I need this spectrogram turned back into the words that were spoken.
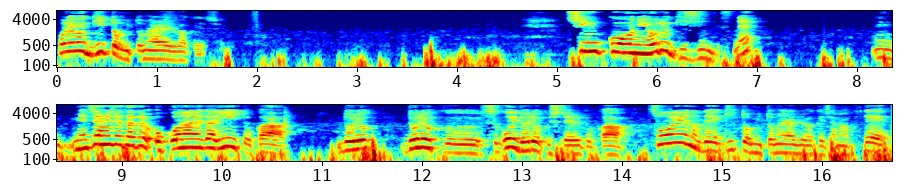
これを義と認められるわけですよ。信仰による義人ですね。うん、めちゃめちゃ例えば行いがいいとか、努力、努力、すごい努力してるとか、そういうので義と認められるわけじゃなくて、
